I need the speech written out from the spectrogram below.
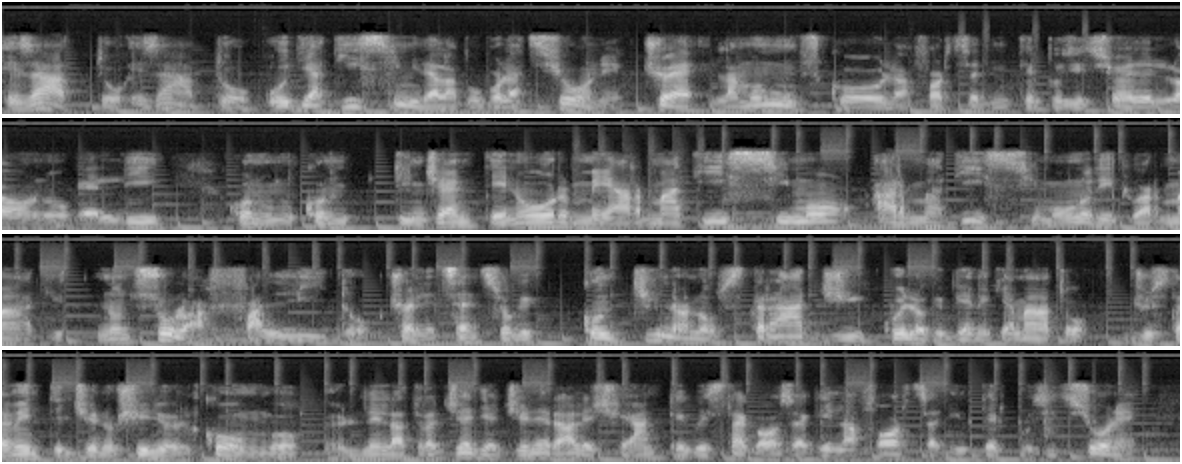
Esatto, esatto, odiatissimi dalla popolazione, cioè la MONUSCO, la forza di interposizione dell'ONU, che è lì con un contingente enorme, armatissimo, armatissimo, uno dei più armati, non solo ha fallito, cioè nel senso che continuano stragi, quello che viene chiamato giustamente il genocidio del Congo. Nella tragedia generale c'è anche questa cosa che la forza di interposizione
